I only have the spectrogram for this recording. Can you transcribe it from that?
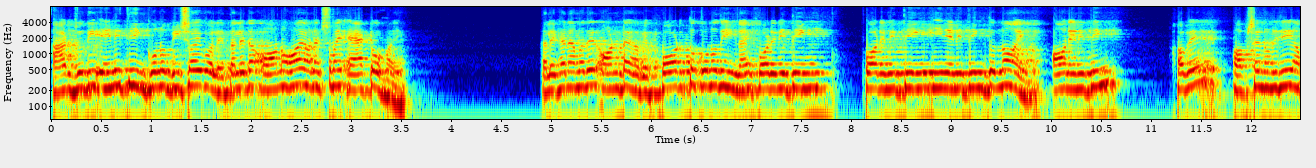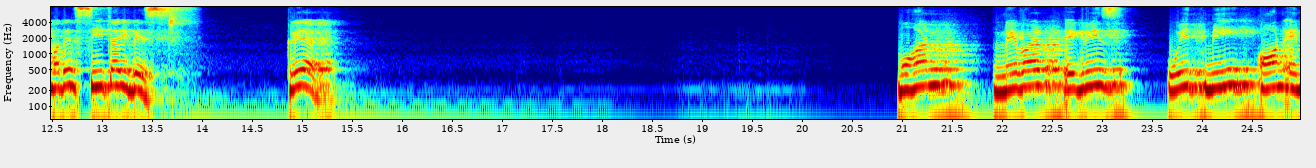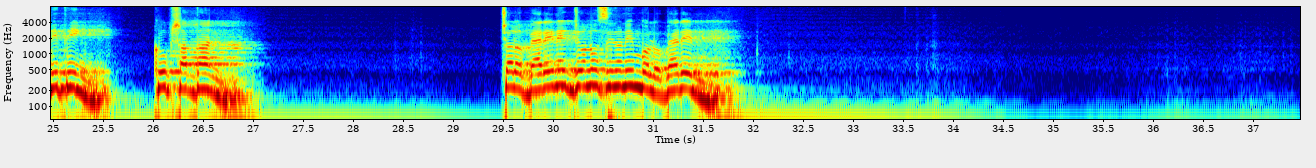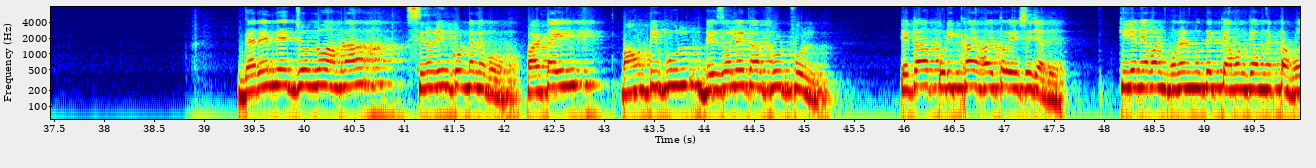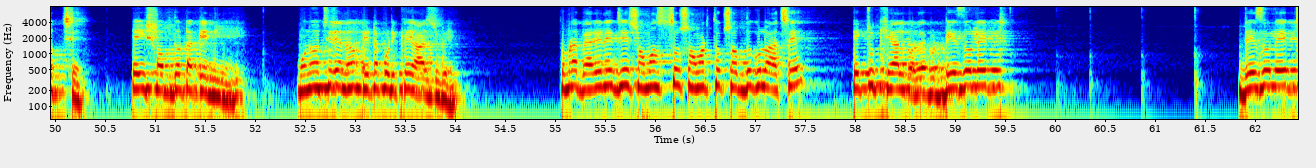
আর যদি এনিথিং কোনো বিষয় বলে, তাহলে এটা অন হয়, অনেক সময় অ্যাটও হয়। তাহলে এখানে আমাদের অনটাই হবে। ফর তো কোনো দিন নয়। For anything for anything in anything তো নয়। অন এনিথিং হবে। অপশন অনুযায়ী আমাদের সিটাই best clear Mohan never agrees with me on anything খুব সাবধান। চলো, ব্যারেনের জন্য সিনোনিম বলো, ব্যারেন। ব্যারেনের জন্য আমরা সিনোনিম কোনটা নেব? ফার্টাইল বাউন্টিফুল ডেজোলেট আর ফ্রুটফুল এটা পরীক্ষায় হয়তো এসে যাবে। কি জানি আমার মনের মধ্যে কেমন কেমন একটা হচ্ছে এই শব্দটাকে নিয়ে। মনে হচ্ছে যেন এটা পরীক্ষায় আসবে। তোমরা ব্যারেনের যে সমস্ত সমার্থক শব্দগুলো আছে একটু খেয়াল করো, দেখো ডেজোলেট ডেজোলেট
